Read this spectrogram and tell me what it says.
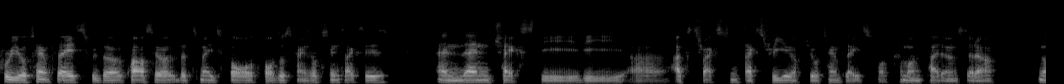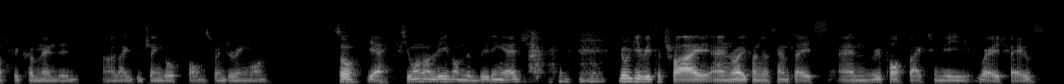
through your templates with a parser that's made for, for those kinds of syntaxes and then checks the, the uh, abstract syntax tree of your templates for common patterns that are not recommended, uh, like the Django forms rendering one. So yeah, if you want to live on the bleeding edge, go give it a try and write on your templates and report back to me where it fails.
